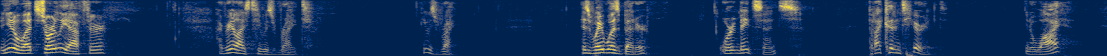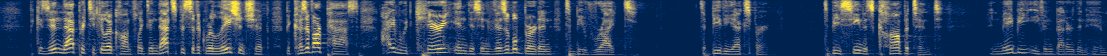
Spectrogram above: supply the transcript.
And you know what? Shortly after, I realized he was right. He was right. His way was better, or it made sense, but I couldn't hear it. You know why? Because in that particular conflict, in that specific relationship, because of our past, I would carry in this invisible burden to be right, to be the expert, to be seen as competent, and maybe even better than him.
